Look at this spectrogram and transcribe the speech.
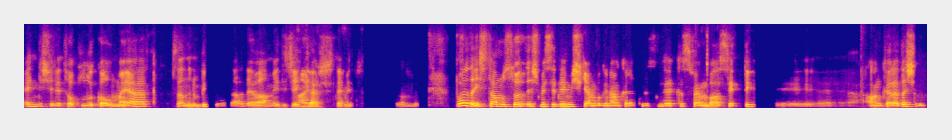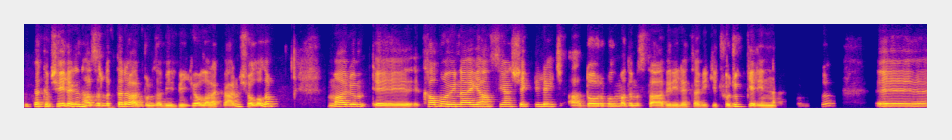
Endişeli topluluk olmaya sanırım bir süre daha devam edecekler Aynen. demek. Bu arada İstanbul Sözleşmesi demişken bugün Ankara Kulesi'nde kısmen bahsettik. Ee, Ankara'da şimdi bir takım şeylerin hazırlıkları var. Bunu da bir bilgi olarak vermiş olalım. Malum e, kamuoyuna yansıyan şekliyle hiç doğru bulmadığımız tabiriyle tabii ki çocuk gelinler konusu. Ee,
